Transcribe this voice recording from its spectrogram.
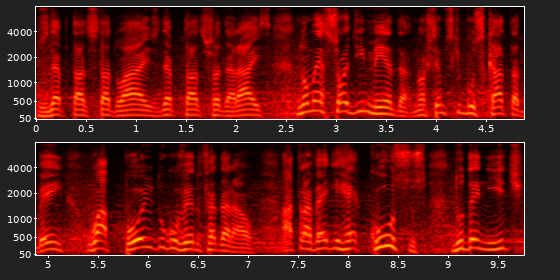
os deputados estaduais, os deputados federais, não é só de emenda, nós temos que buscar também o apoio do governo federal, através de recursos do DENIT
